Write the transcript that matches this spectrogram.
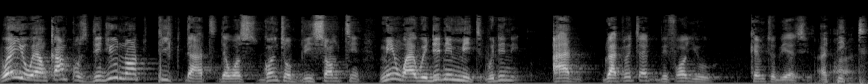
When you were on campus, did you not pick that there was going to be something? Meanwhile, we didn't meet. We didn't. I had graduated before you came to BSU. I picked. Right.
